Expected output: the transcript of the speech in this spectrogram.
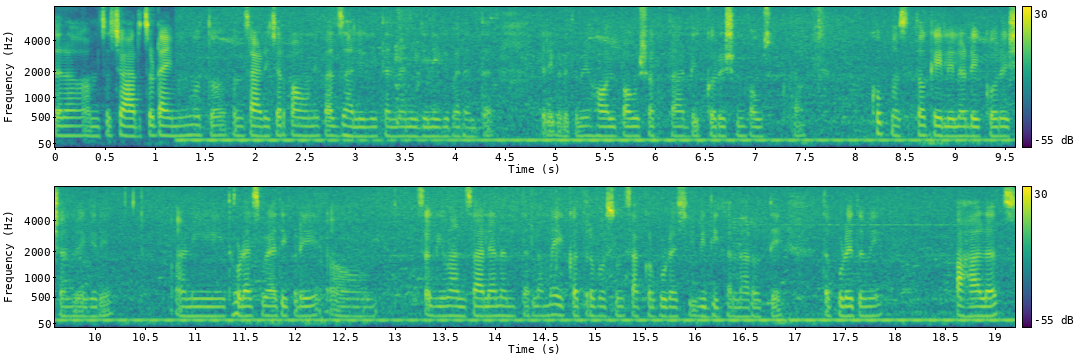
तर आमचं चारचं टायमिंग होतं. पण साडेचार पावणे पाच झालेली त्यांना निघे निघेपर्यंत. तर इकडे तुम्ही हॉल पाहू शकता डेकोरेशन पाहू शकता. खूप मस्त केलेलं डेकोरेशन वगैरे. आणि थोड्याच वेळात इकडे सगळी माणसं आल्यानंतरला मग एकत्र बसून साखरपुड्याची विधी करणार होते. तर पुढे तुम्ही पाहालच.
